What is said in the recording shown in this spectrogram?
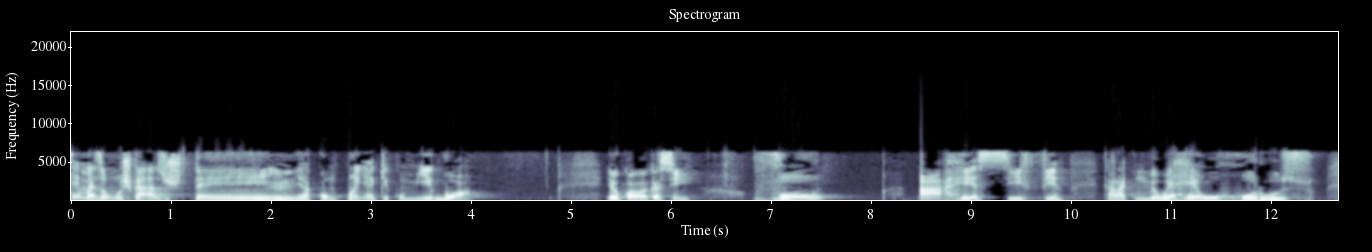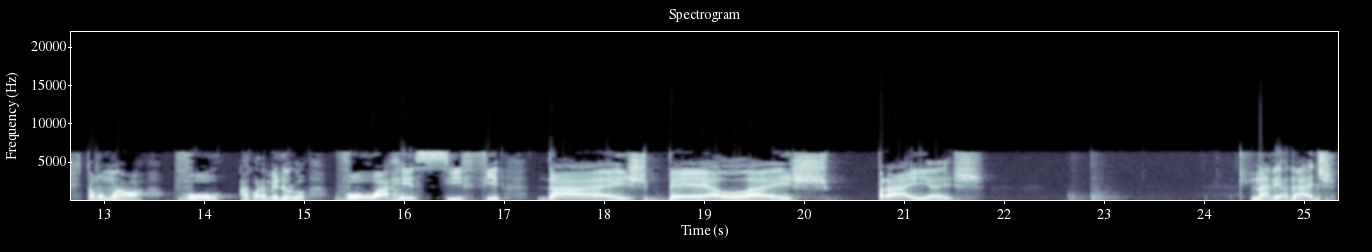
tem mais alguns casos? Tem. Acompanha aqui comigo, ó. Eu coloco assim: vou a Recife. Caraca, o meu R é horroroso. Então vamos lá, ó. Vou, agora melhorou. Vou a Recife das belas praias. Na verdade,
